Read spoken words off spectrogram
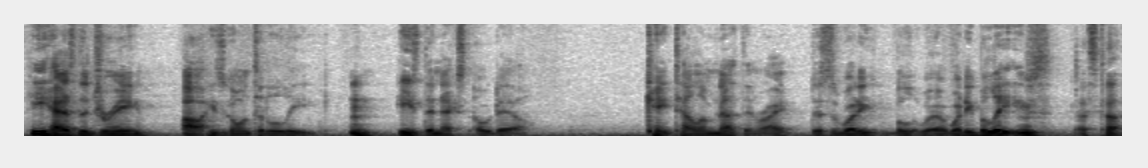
he has the dream. Oh, he's going to the league. He's the next Odell. Can't tell him nothing, right? This is what he what he believes. That's tough.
